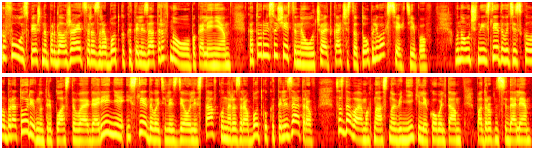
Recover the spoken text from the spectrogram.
КФУ успешно продолжается разработка катализаторов нового поколения, которые существенно улучшают качество топлива всех типов. В научно-исследовательской лаборатории «Внутрипластовое горение» исследователи сделали ставку на разработку катализаторов, создаваемых на основе никеля и кобальта. Подробности далее.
